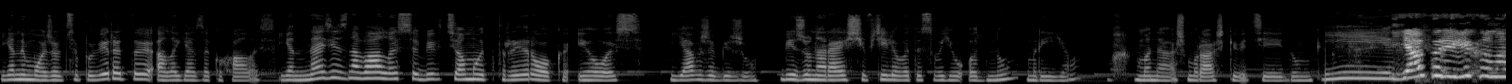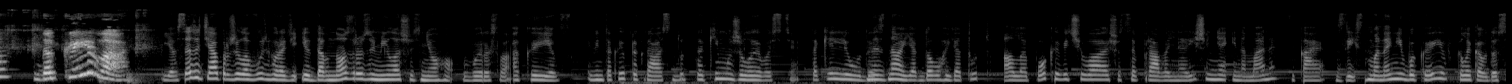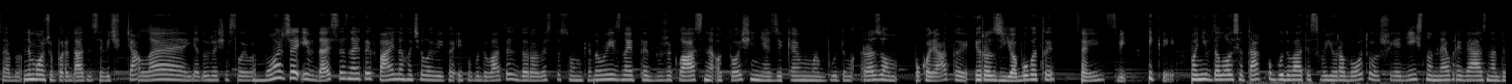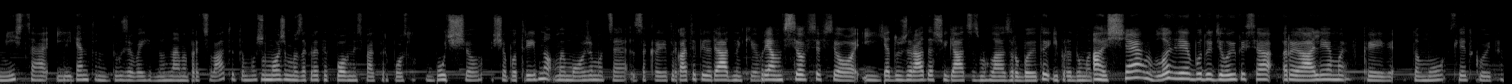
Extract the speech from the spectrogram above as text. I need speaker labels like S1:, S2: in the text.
S1: Я не можу в це повірити, але я закохалась. Я не зізнавала собі в цьому три роки, і ось я вже біжу. Біжу нарешті втілювати свою одну мрію. Мене аж мурашки від цієї думки. І
S2: Я переїхала до Києва.
S1: я все життя прожила в Ужгороді і давно зрозуміла, що з нього виросла. А Київ він такий прекрасний. Тут такі можливості, такі люди. Не знаю, як довго я тут, але поки відчуваю, що це правильне рішення, і на мене чекає зріст. Мене ніби Київ кликав до себе. Не можу передати це відчуття, але я дуже щаслива. Може, і вдасться знайти файного чоловіка і побудувати здорові стосунки. Ну і знайти дуже класне оточення, з яким ми будемо разом покоряти і розйобувати цей світ. І Київ. Мені вдалося так побудувати свою роботу, що я дійсно не прив'язана до місця, і клієнтам дуже вигідно з нами працювати, тому що ми можемо закрити повний спектр послуг. Будь-що що потрібно, ми можемо це закрити. Шукати підрядників, прям все, все, все. І я дуже рада, що я це змогла зробити і придумати. А ще в блозі я буду ділитися реаліями в Києві. Тому слідкуйте.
